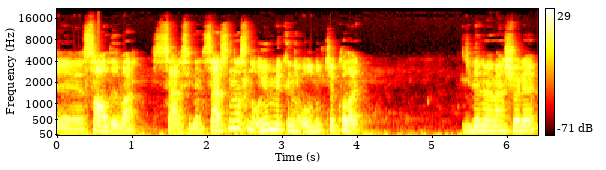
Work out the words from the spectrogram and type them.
e, saldırı var Cersei'nin. Cersei'nin aslında oyun mekaniği oldukça kolay. Gidelim hemen şöyle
